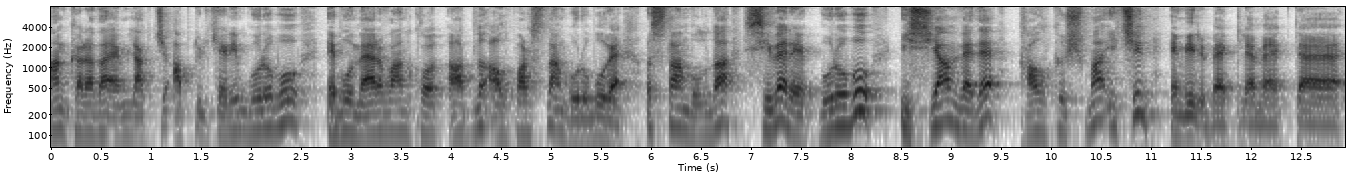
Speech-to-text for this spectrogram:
Ankara'da Emlakçı Abdülkerim grubu, Ebu Mervan Kod adlı Alparslan grubu ve İstanbul'da Siverek grubu isyan ve de kalkışma için emir beklemekte.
